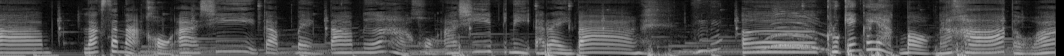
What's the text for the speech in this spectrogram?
ตามลักษณะของอาชีพกับแบ่งตามเนื้อหาของอาชีพมีอะไรบ้าง เออครูเก้งก็อยากบอกนะคะ แต่ว่า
